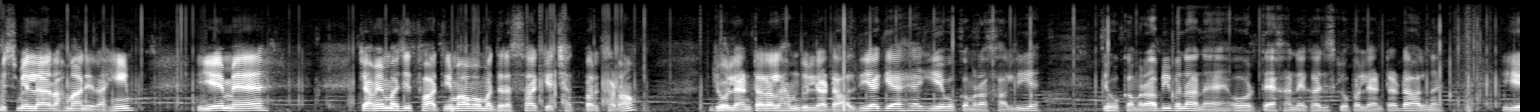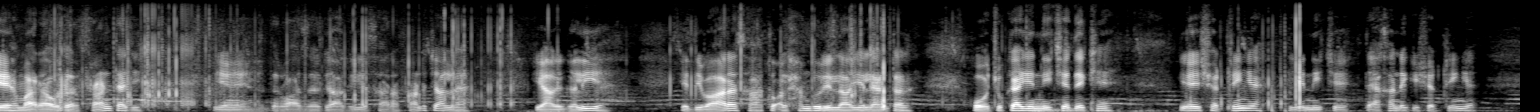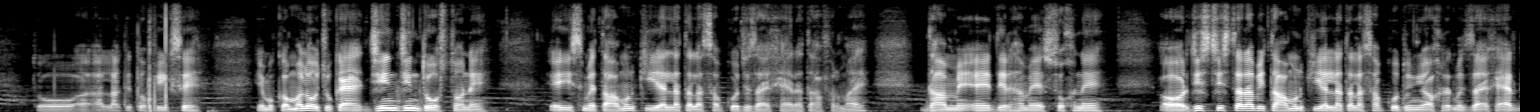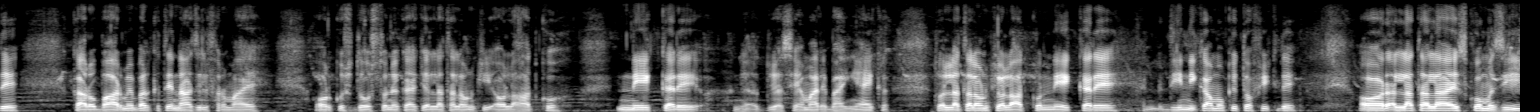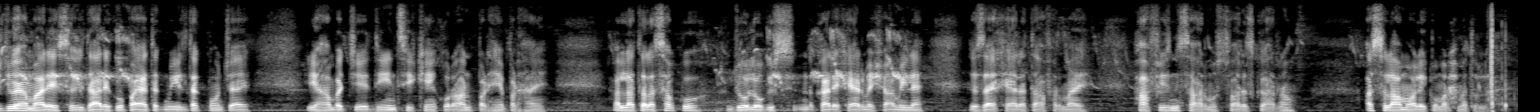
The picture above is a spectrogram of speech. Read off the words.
بسم اللہ الرحمن الرحیم۔ یہ میں جامع مسجد فاطمہ و مدرسہ کے چھت پر کھڑا ہوں۔ جو لینٹر الحمدللہ ڈال دیا گیا ہے، یہ وہ کمرہ خالی ہے۔ یہ وہ کمرہ بھی بنانا ہے اور تہ خانے کا جس کے اوپر لینٹر ڈالنا ہے، یہ ہمارا ادھر فرنٹ ہے جی۔ یہ دروازے کے آگے یہ سارا فرنٹ چل رہا ہے۔ یہ آگے گلی ہے۔ یہ دیوار ہے۔ ساتھ تو الحمدللہ یہ لینٹر ہو چکا ہے۔ یہ نیچے دیکھیں۔ یہ شٹرنگ ہے، یہ نیچے تہ خانے کی شٹرنگ ہے۔ تو اللہ کی توفیق سے یہ مکمل ہو چکا ہے۔ جن جن دوستوں نے اس میں تعاون کیا اللہ تعالیٰ سب کو جزائے خیر عطا فرمائے۔ دام میں درہم سخنے، اور جس جس طرح بھی تعاون کیا اللہ تعالیٰ سب کو دنیا آخرت میں جزائے خیر دے۔ کاروبار میں برکتیں نازل فرمائے۔ اور کچھ دوستوں نے کہا کہ اللہ تعالیٰ ان کی اولاد کو نیک کرے۔ جیسے ہمارے بھائی ہیں ایک، تو اللہ تعالیٰ ان کی اولاد کو نیک کرے، دینی کاموں کی توفیق دے اور اللہ تعالیٰ اس کو مزید جو ہے ہمارے اس ادارے کو پایا تکمیل تک پہنچائے۔ یہاں بچے دین سیکھیں، قرآن پڑھیں، پڑھائیں۔ اللہ تعالیٰ سب کو جو لوگ اس کار خیر میں شامل ہیں، جزائے خیر عطا فرمائے۔ حافظ نثار مستفارز کر رہا ہوں۔ السلام علیکم ورحمۃ اللہ۔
